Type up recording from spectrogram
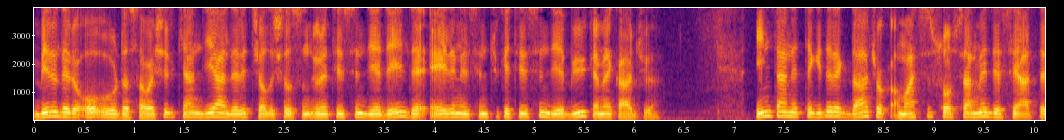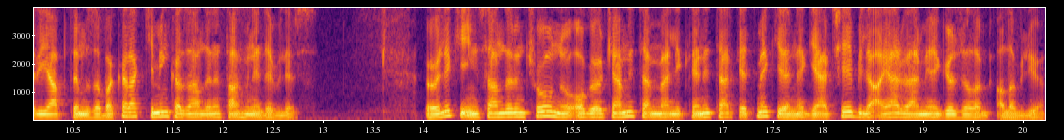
Birileri o uğurda savaşırken diğerleri çalışılsın, üretilsin diye değil de eğlenilsin, tüketilsin diye büyük emek harcıyor. İnternette giderek daha çok amaçsız sosyal medya seyahatleri yaptığımıza bakarak kimin kazandığını tahmin edebiliriz. Öyle ki insanların çoğunluğu o görkemli tembelliklerini terk etmek yerine gerçeğe bile ayar vermeye göz alabiliyor.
